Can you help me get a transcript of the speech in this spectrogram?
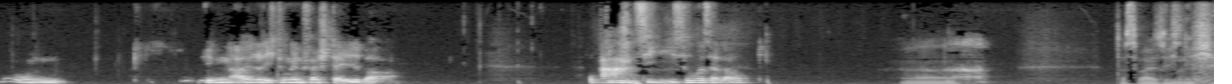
und in allen Richtungen verstellbar. Ob die ah. ICI sowas erlaubt? Äh, das weiß ich nicht.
